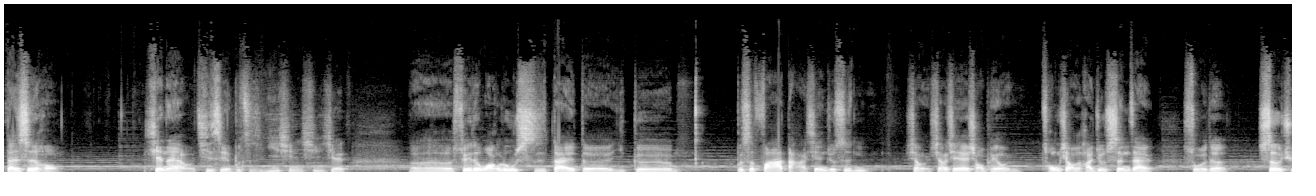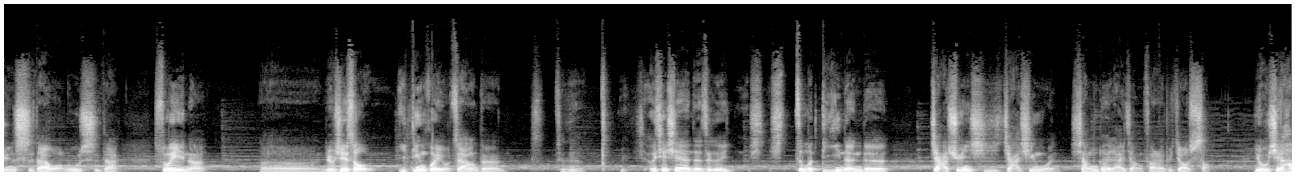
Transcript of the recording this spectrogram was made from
但是哈，现在哦，其实也不只是疫情期间，呃，随着网络时代的一个不是发达，现在就是像像现在小朋友从小他就生在所谓的社群时代、网络时代，所以呢，呃，有些时候一定会有这样的这个，而且现在的这个这么低能的。假讯息、假新闻相对来讲反而比较少，有些它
